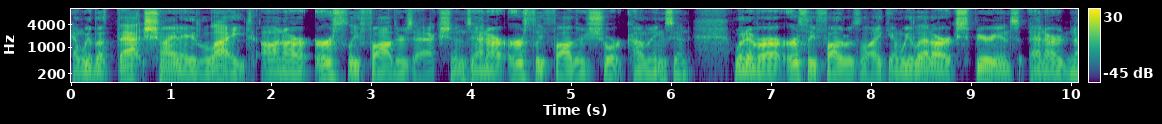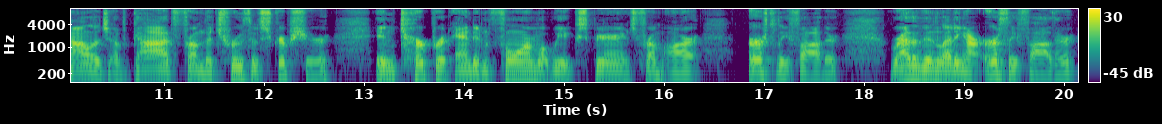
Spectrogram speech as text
and we let that shine a light on our earthly father's actions and our earthly father's shortcomings and whatever our earthly father was like, and we let our experience and our knowledge of God from the truth of Scripture interpret and inform what we experience from our earthly father rather than letting our earthly father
